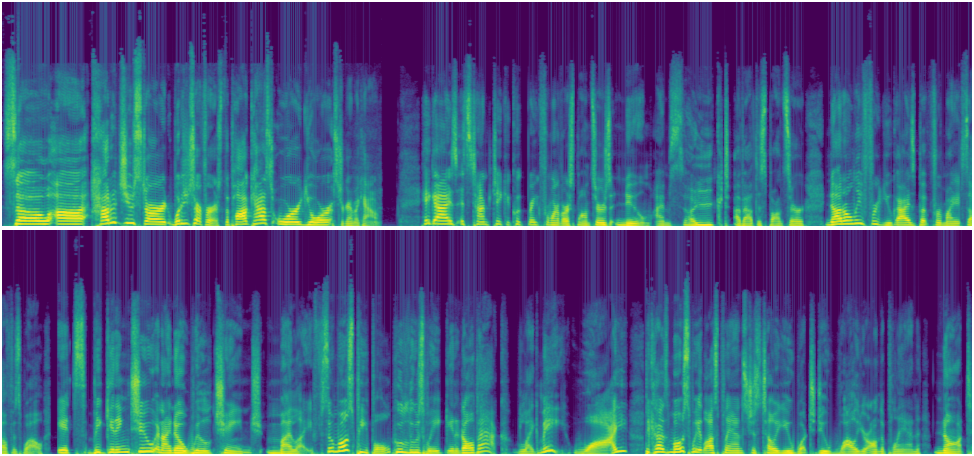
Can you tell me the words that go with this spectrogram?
so uh, how did you start? What did you start first, the podcast or your Instagram account? Hey guys, it's time to take a quick break for one of our sponsors, Noom. I'm psyched about the sponsor, not only for you guys, but for myself as well. It's beginning to, and I know will change my life. So, most people who lose weight gain it all back, like me. Why? Because most weight loss plans just tell you what to do while you're on the plan, not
